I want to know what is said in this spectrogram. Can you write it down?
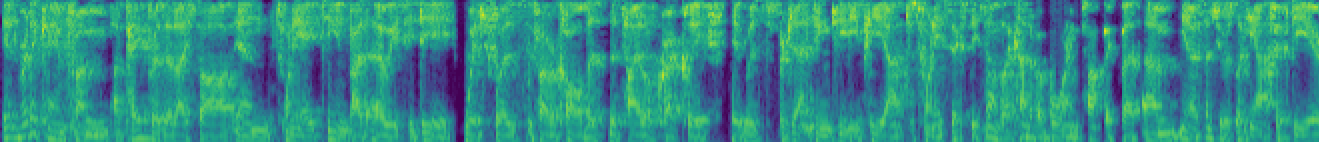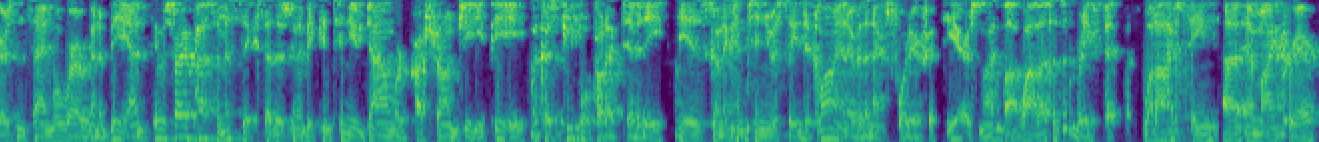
It really came from a paper that I saw in 2018 by the OECD, which was, if I recall the, the title correctly, it was projecting GDP out to 2060. Sounds like kind of a boring topic, but, um, you know, essentially it was looking out 50 years and saying, well, where are we going to be? And it was very pessimistic, said there's going to be continued downward pressure on GDP because people productivity is going to continuously decline over the next 40 or 50 years. And I thought, wow, that doesn't really fit with what I've seen uh, in my career.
